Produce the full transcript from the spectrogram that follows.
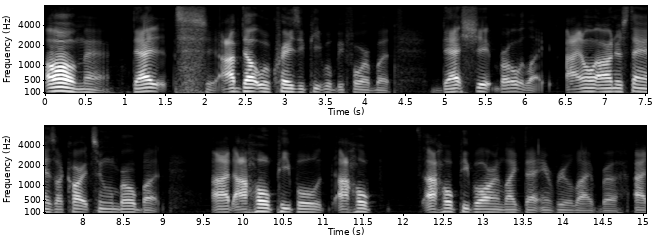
oh man, that shit, I've dealt with crazy people before, but that shit, bro, like I don't understand it's a cartoon, bro, but I I hope people I hope I hope people aren't like that in real life, bro. I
